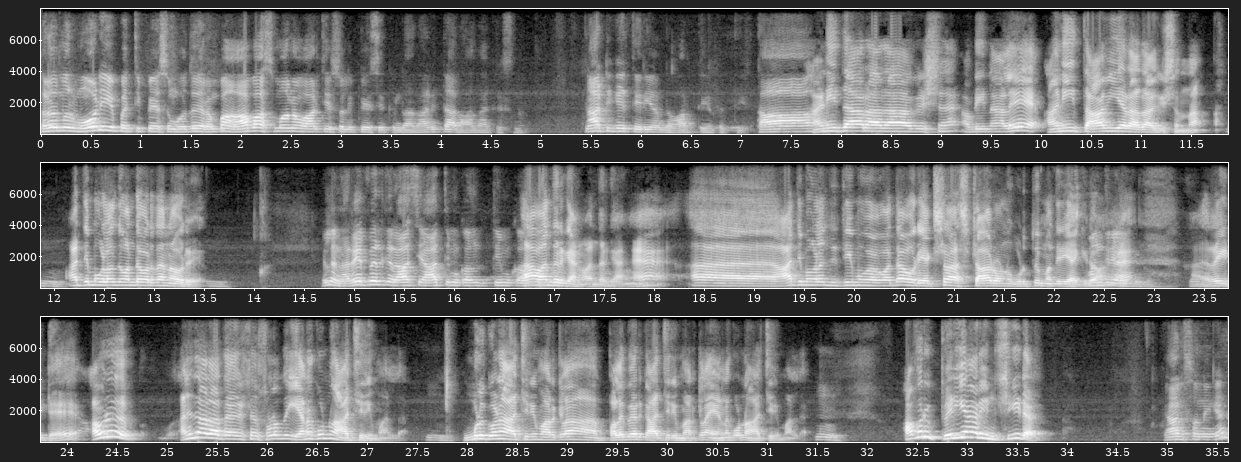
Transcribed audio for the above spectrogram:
பிரதமர் மோடியை பற்றி பேசும்போது ரொம்ப ஆபாசமான வார்த்தையை சொல்லி பேசியிருக்கின்றார் அனிதா ராதாகிருஷ்ணன். நாட்டுக்கே தெரியும் அந்த வார்த்தையை பற்றி தா அனிதா ராதாகிருஷ்ணன் அப்படின்னாலே அணி தாவிய ராதாகிருஷ்ணன் தான். அதிமுகலேருந்து வந்தவர் தானே அவரு. இல்ல நிறைய பேருக்கு ராசி அதிமுக திமுக ஆ வந்திருக்காங்க வந்திருக்காங்க. அதிமுகலேருந்து திமுக வந்தால் ஒரு எக்ஸ்ட்ரா ஸ்டார் ஒன்று கொடுத்து மந்திரி ஆக்கிடுவாங்க. ரைட்டு அவர் அனிதா ராதாகிருஷ்ணன் சொல்றது எனக்கு ஒன்றும் ஆச்சரியமா இல்லை. உங்களுக்கு ஒன்றும் ஆச்சரியமா இருக்கலாம் பல பேருக்கு ஆச்சரியமா இருக்கலாம் எனக்கு ஒன்றும் ஆச்சரியமா இல்லை. அவர் பெரியாரின் சீடர். யார் சொன்னீங்க?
